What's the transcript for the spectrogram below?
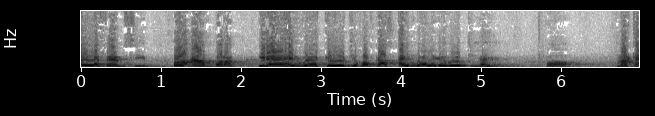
alla fahamsiin oo aan baran ilaahay waa ka hoojiye qofkaas khayr waa laga hoojiyey. Marka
